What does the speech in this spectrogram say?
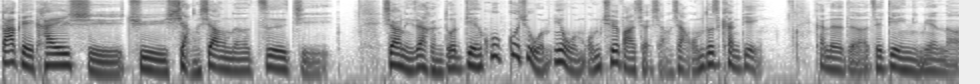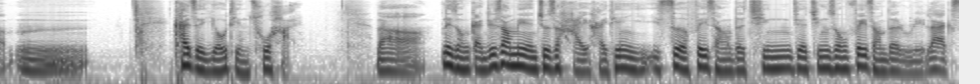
大家可以开始去想象呢，自己像你在很多电过过去，我们因为我们我们缺乏想想象，我们都是看电影看到的，在电影里面呢，嗯，开着游艇出海。那那种感觉上面就是海海天一色，非常的轻，就轻松，非常的 relax。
